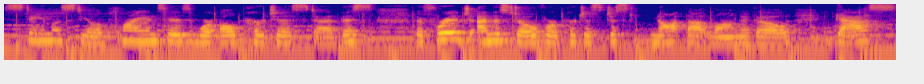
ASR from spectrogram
stainless steel appliances were all purchased. Uh, this, the fridge and the stove were purchased just not that long ago. Gas,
